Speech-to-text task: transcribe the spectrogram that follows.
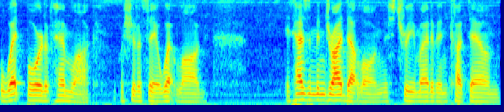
wet board of hemlock, or should I say a wet log. It hasn't been dried that long. This tree might have been cut down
